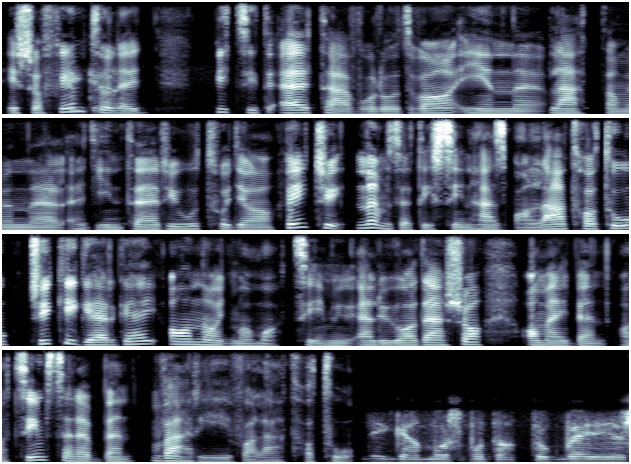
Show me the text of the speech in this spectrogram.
és a filmtől Igen. egy picit eltávolodva, én láttam önnel egy interjút, hogy a Pécsi Nemzeti Színházban látható Csiki Gergely a Nagymama című előadása, amelyben a címszerepben Vári Éva látható. Igen, most mutattuk be, és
